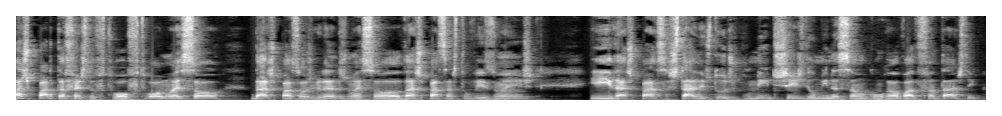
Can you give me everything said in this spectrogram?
faz parte da festa do futebol. O futebol não é só dar espaço aos grandes, não é só dar espaço às televisões e dar espaço a estádios todos bonitos, cheios de iluminação com um relevado fantástico,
